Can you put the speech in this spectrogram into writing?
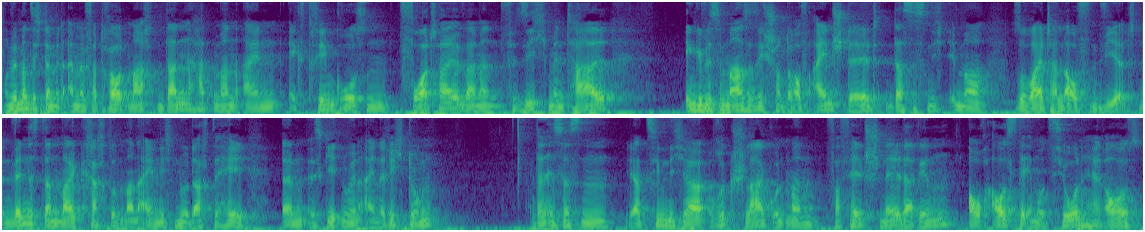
Und wenn man sich damit einmal vertraut macht, dann hat man einen extrem großen Vorteil, weil man für sich mental in gewissem Maße sich schon darauf einstellt, dass es nicht immer so weiterlaufen wird. Denn wenn es dann mal kracht und man eigentlich nur dachte, hey, ähm, es geht nur in eine Richtung, dann ist das ein ja, ziemlicher Rückschlag und man verfällt schnell darin, auch aus der Emotion heraus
